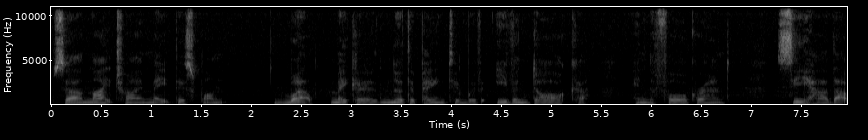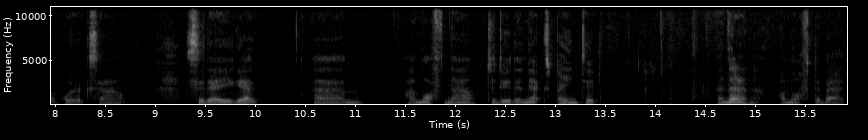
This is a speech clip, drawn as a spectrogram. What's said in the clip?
So I might try and make this one well, make another painting with even darker in the foreground, see how that works out. So there you go. Um, I'm off now to do the next painting and then I'm off to bed.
